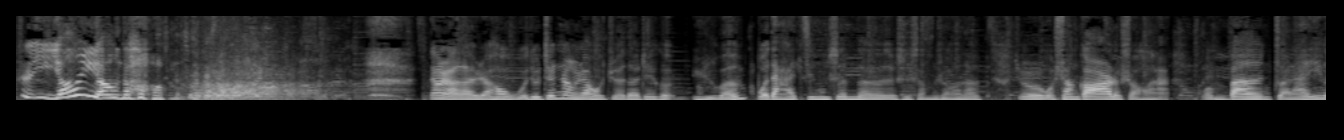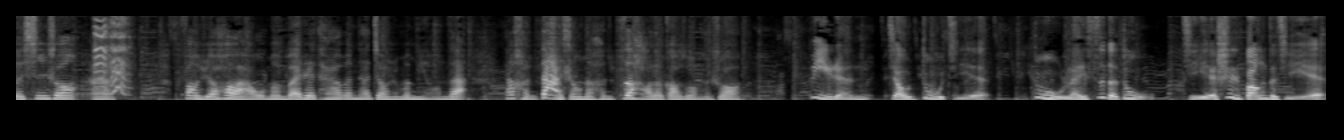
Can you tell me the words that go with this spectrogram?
是一样一样的。当然了，然后我就真正让我觉得这个语文博大精深的是什么时候呢？就是我上高二的时候啊，我们班转来一个新生啊。放学后啊，我们围着他问他叫什么名字，他很大声的、很自豪的告诉我们说：“鄙人叫杜杰，杜蕾斯的杜，杰士邦的杰。”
